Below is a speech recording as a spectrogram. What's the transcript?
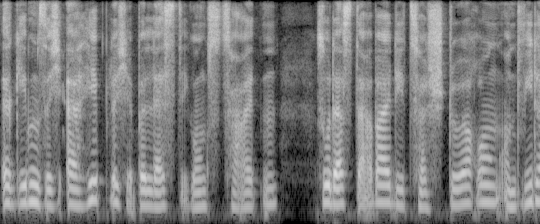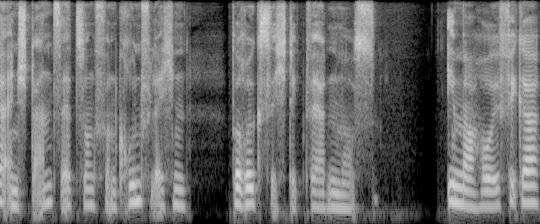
ergeben sich erhebliche Belästigungszeiten, so dass dabei die Zerstörung und Wiederinstandsetzung von Grünflächen berücksichtigt werden muss. Immer häufiger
